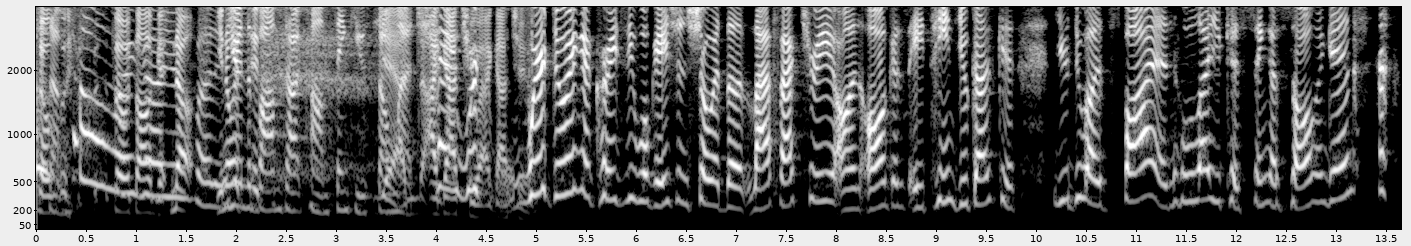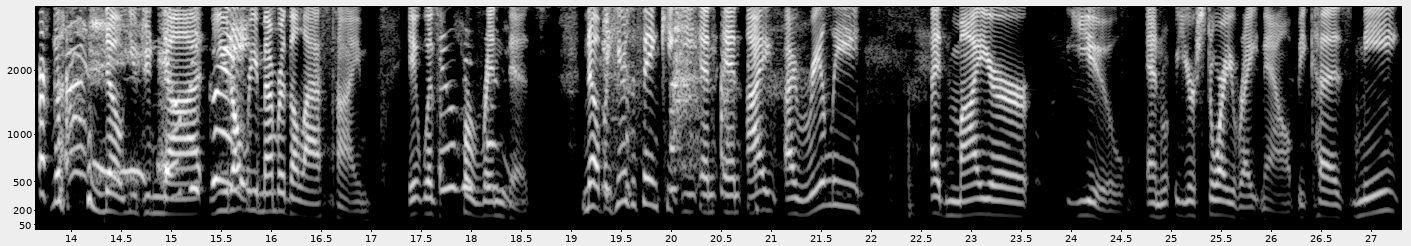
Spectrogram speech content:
So awesome Oh so it's all God, good. No, funny. you know you're what? the It- bomb.com thank you so Yeah, much I got you, we're, I got you. We're doing a crazy vocation show at the Laugh Factory on August 18th. You guys can you do a spot and hula. You can sing a song again. no, you do It would be not. You don't remember the last time. It was It would be funny. horrendous. No, but here's the thing, Kiki, and and I I really admire you and your story right now because me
